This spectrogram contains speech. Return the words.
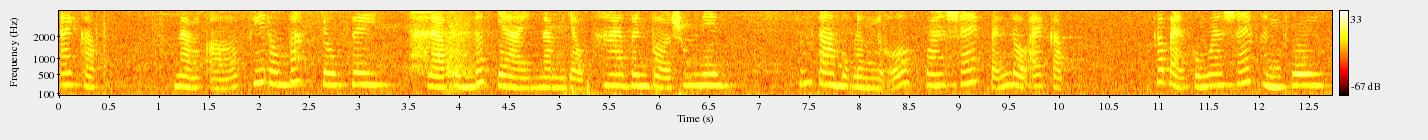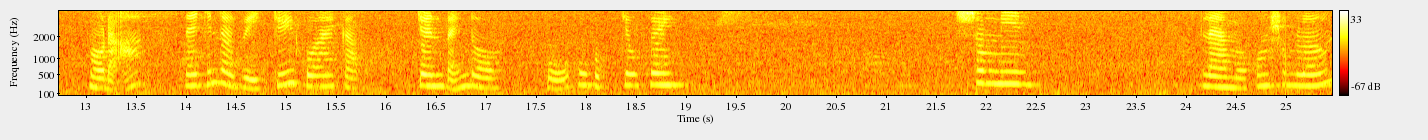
Ai Cập nằm ở phía đông bắc châu Phi, là vùng đất dài nằm dọc hai bên bờ sông Nin. Chúng ta một lần nữa quan sát bản đồ Ai Cập các bạn cùng quan sát hình vuông màu đỏ. Đây chính là vị trí của Ai Cập trên bản đồ của khu vực châu Phi. Sông Nin là một con sông lớn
